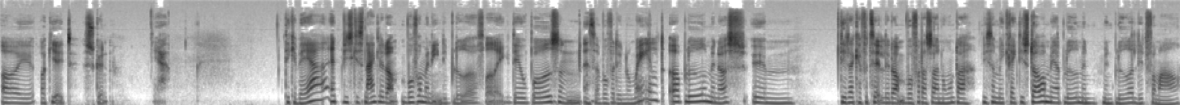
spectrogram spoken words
og, øh, og giver et skøn. Ja. Det kan være, at vi skal snakke lidt om, hvorfor man egentlig bløder, Frederik. Det er jo både sådan, altså, hvorfor det er normalt at bløde, men også øhm, det, der kan fortælle lidt om, hvorfor der så er nogen, der ligesom ikke rigtig stopper med at bløde, men, men bløder lidt for meget.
